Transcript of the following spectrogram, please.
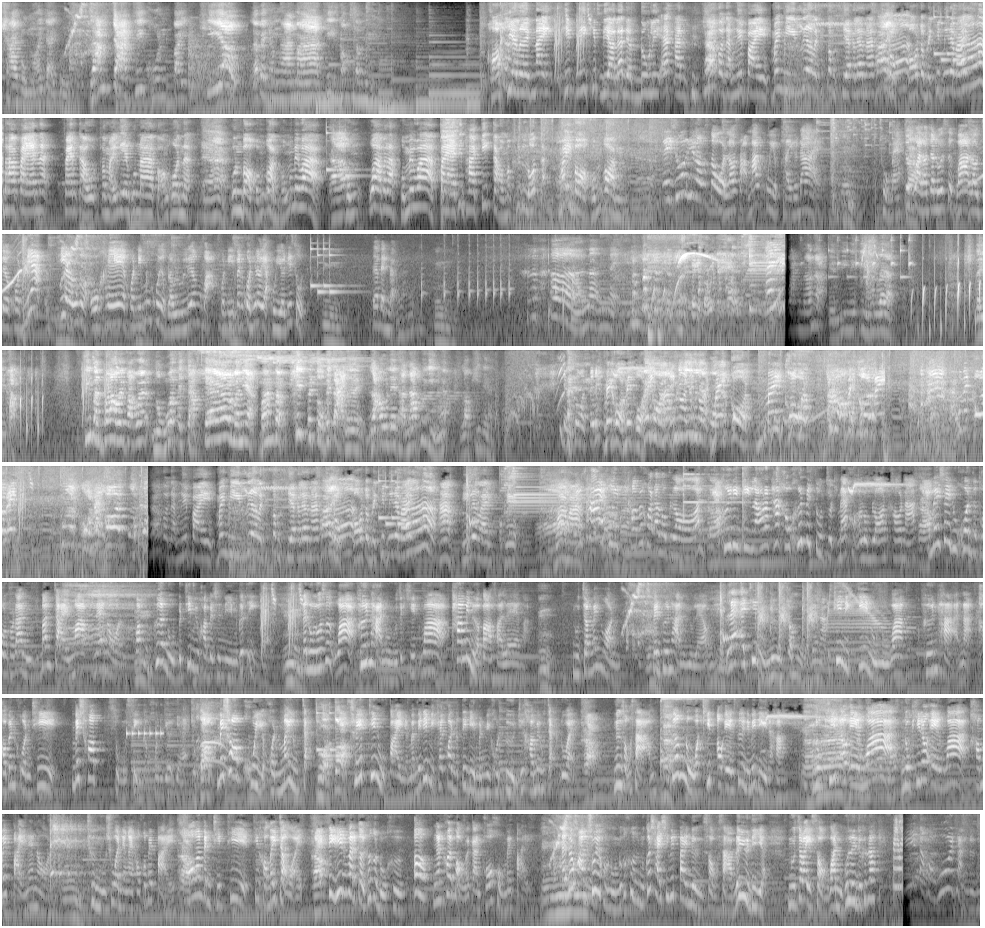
กชายผมน้อยใจคุณมากหลังจากที่คุณไปเที่ยว และไปทำงานมาที่เกาะสมุยขอเคลียร์เลยในคลิปนี้คลิปเดียวแล้วเดี๋ยวดูรีแอคกันครับแล้วต่อจากนี้ไปไม่มีเรื่องอะไรที่ต้องเคลียร์กันแล้วนะใช่จบขอจบในคลิปนี้ได้ไหมเออพาแฟนน่ะแฟนเก่าสมัยเรียนคุณมาสองคนน่ะอ่าคุณบอกผมก่อนผมก็ไม่ว่าครับผมว่าปะล่ะผมไม่ว่าแต่ที่พากิ๊กเก่ามาขึ้นรถอะไม่บอกผมก่อน ในช่วงที่เราโสดเราสามารถคุยกับใครก็ได้อืม ถูกไหมจนกว่าเราจะรู้สึกว่าเราเจอคนเนี้ยที่เรารู้สึกว่าโอเค คนนี้มันคุยกับเรารู้เรื่องว่ะคนนี้เป็นคนที่เราอยากคุยเยอะที่สุดอืมจะเป็นแบบนั้น อืมเออนั่นแหละวันนั้นอะเห็นพี่นิกกี้ครั้งแรกในผับที่มันเล่าให้ฟังว่าหนูว่าไปจับแก้มมันเนี่ย มันแบบคิดไปตัวไปจ่าเลย เราในฐานะผู้หญิงอะเราคิดยังไงเดี๋ยวโกรธไปเลยไม่โกรธไม่โกรธไม่โกรธนะคุณนิกกี้ไม่โกรธไม่โกรธไม่โกรธกูบอกไม่โกรธไอ้ ไปไม่มีเรื่องอะไรที่ต้องเคลียร์กันแล้วนะใช่ จบขอจบในคลิปนี้ได้ไหมเออ อะมีเรื่องอะไรโอเคว่ามา ใช่คือเขาเป็นคนอารมณ์ร้อน ครับคือจริงๆ แล้วนะถ้าเขาขึ้นไปสู่จุดแม็กซ์ของอารมณ์ร้อนเขานะ ครับไม่ใช่ทุกคนจะทนเขาได้หนูมั่นใจมากแน่นอนว่าอืม เพื่อนหนูที่มีความเป็นชะนีมันก็จะอีกแบบอืมแต่หนูรู้สึกว่าพื้นฐานหนูหนูจะคิดว่า ถ้าไม่เหนือบาฟ้าแรงอะอืม หนูจะไม่งอนอืมเป็นพื้นฐานหนูอยู่แล้ว อืม และไอ้ที่หนูลืมสมุนเนี่ยนะพี่นิกกี้หนูรู้ว่าพื้นฐานอะเขาเป็นคนที่ไม่ชอบ สูงสิงกับคนเยอะแยะ ถูกต้อง ไม่ชอบคุยกับคนไม่รู้จัก ถูกต้อง ทริปที่หนูไปเนี่ยมันไม่ได้มีแค่คอนนัตตี้ดีมันมีคนอื่นที่เขาไม่รู้จักด้วยครับหนึ่งสองสามอ่าซึ่งหนูอะคิดเอาเองซึ่งอันนี้ไม่ดีนะคะ หนูคิดเอาเองว่า หนูคิดเอาเองว่าเขาไม่ไปแน่นอน อืม ถึงหนูชวนยังไงเขาก็ไม่ไป ครับเพราะมันเป็นทริปที่ที่เขาไม่จอย ครับ สิ่งที่มันเกิดขึ้นกับหนูคือ เออ งั้นค่อยบอกแล้วกันเพราะว่าคงไม่ไป อืและด้วยความช่วยของหนูหนูก็คือหนูก็ใช้ชีวิตไปหนึ่งสองสามแล้วอยู่ดีอะหนูจะไปอีกสองวันหนูก็เลยนึกขึ้นได้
